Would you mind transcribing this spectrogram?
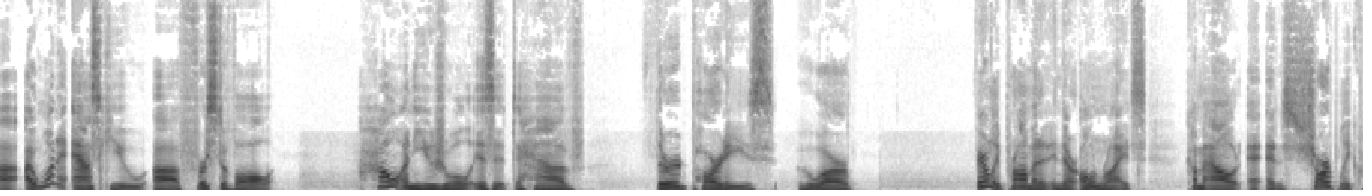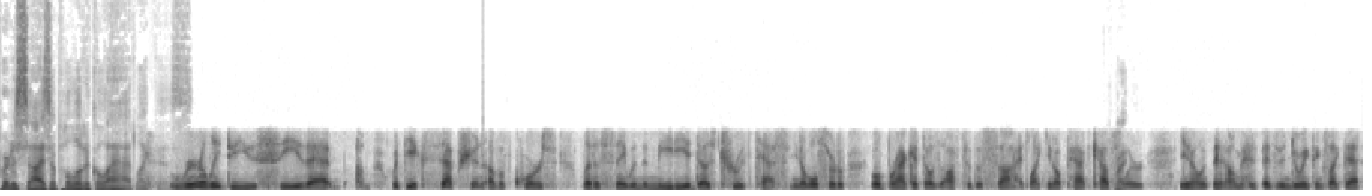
Uh, I want to ask you, uh, first of all, how unusual is it to have third parties who are fairly prominent in their own rights come out and sharply criticize a political ad like this? Rarely do you see that, um, with the exception of, of course, let us say when the media does truth tests. You know, we'll sort of we'll bracket those off to the side, like you know Pat Kessler, right. you know, um, has, has been doing things like that.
